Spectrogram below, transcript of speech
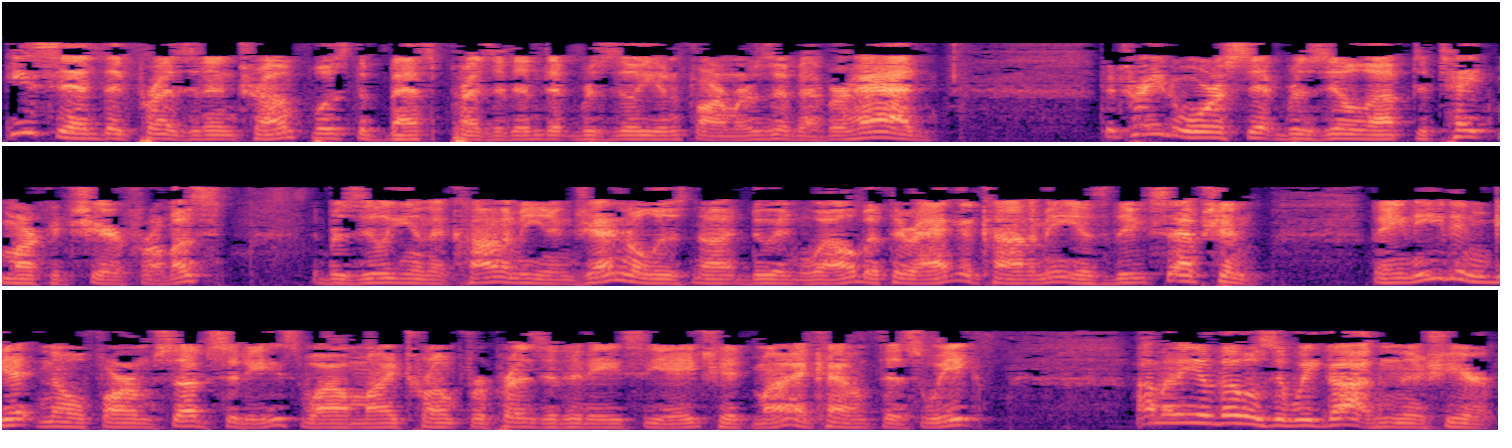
he said that President Trump was the best president that Brazilian farmers have ever had. The trade war set Brazil up to take market share from us. The Brazilian economy in general is not doing well, but their ag economy is the exception. They need and get no farm subsidies, while my Trump for President ACH hit my account this week. How many of those have we gotten this year?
